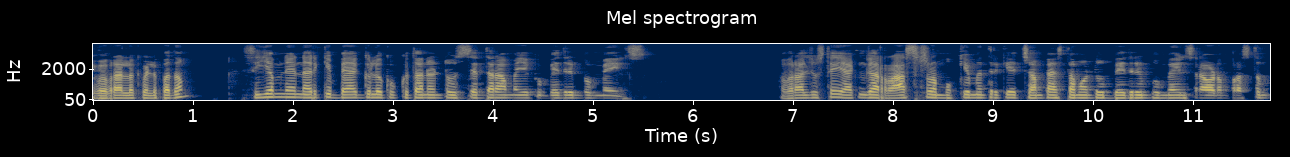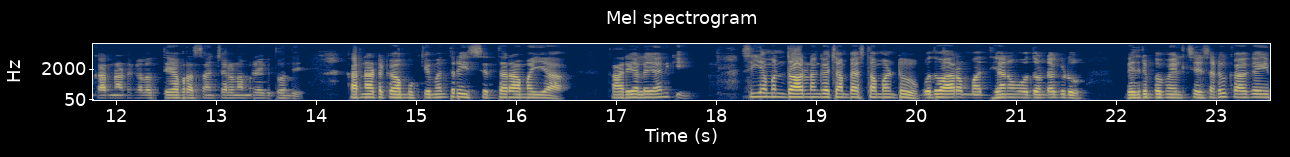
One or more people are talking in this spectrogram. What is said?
వివరాల్లోకి వెళ్ళిపోదాం. సీఎంనే నరికి బ్యాగులో కుక్కుతానంటూ సిద్ధరామయ్యకు బెదిరింపు మెయిల్స్. వివరాలు చూస్తే ఏకంగా రాష్ట్ర ముఖ్యమంత్రికే చంపేస్తామంటూ బెదిరింపు మెయిల్స్ రావడం ప్రస్తుతం కర్ణాటకలో తీవ్ర సంచలనం రేగుతోంది. కర్ణాటక ముఖ్యమంత్రి సిద్ధరామయ్య కార్యాలయానికి సీఎంను దారుణంగా చంపేస్తామంటూ బుధవారం మధ్యాహ్నం ఓ దొండగుడు బెదిరింపు మెయిల్స్ చేశాడు. కాగా ఈ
